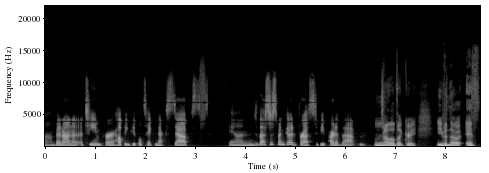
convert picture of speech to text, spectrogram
um, been on a, a team for helping people take next steps. And that's just been good for us to be part of that. Mm, I love that. Great. Even though it's,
